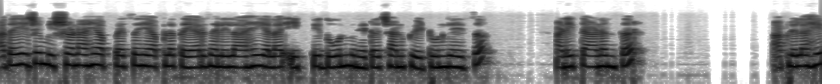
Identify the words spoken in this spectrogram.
आता हे जे मिश्रण आहे अप्प्याचं हे आपलं तयार झालेलं आहे याला एक ते दोन मिनिटं छान फेटून घ्यायचं. आणि त्यानंतर आपल्याला हे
